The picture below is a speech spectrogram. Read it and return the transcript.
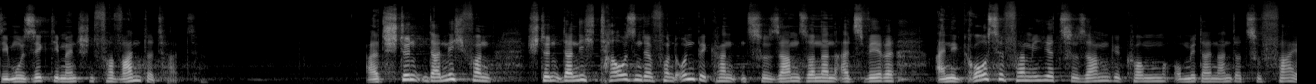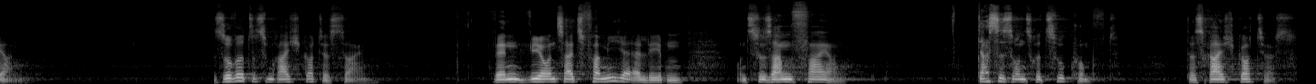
die Musik die Menschen verwandelt hat. Als stünden da nicht, von, stünden da nicht Tausende von Unbekannten zusammen, sondern als wäre eine große Familie zusammengekommen, um miteinander zu feiern. So wird es im Reich Gottes sein, wenn wir uns als Familie erleben und zusammen feiern. Das ist unsere Zukunft, das Reich Gottes.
